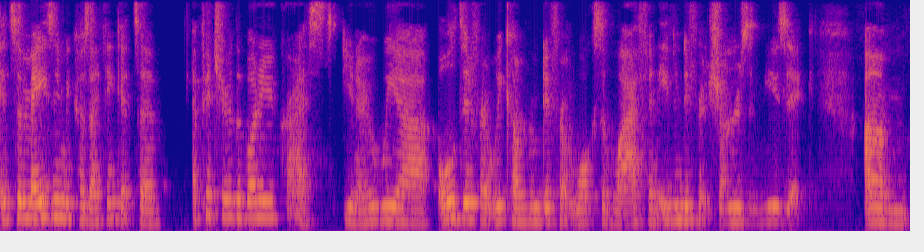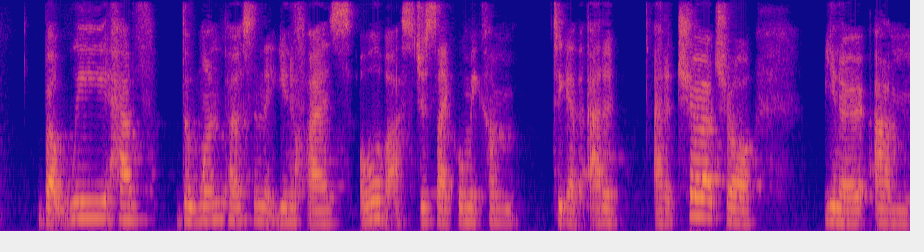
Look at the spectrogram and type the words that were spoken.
it's amazing because I think it's a, a picture of the body of Christ. You know, we are all different. We come from different walks of life and even different genres of music. Um, but we have the one person that unifies all of us, just like when we come together at a at a church or, you know, um,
